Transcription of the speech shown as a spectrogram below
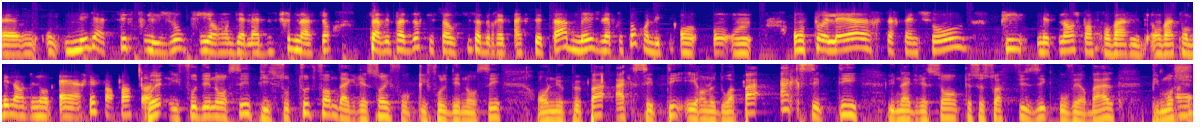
euh, négatif tous les jours, puis il y a de la discrimination, ça ne veut pas dire que ça aussi, ça devrait être acceptable, mais j'ai l'impression qu'on est, on, on, on- on tolère certaines choses, puis maintenant, je pense qu'on va arriver, on va tomber dans une autre ère. Qu'est-ce que t'en penses, toi? Oui, il faut dénoncer, puis sous toute forme d'agression, il faut, il faut le dénoncer. On ne peut pas accepter et on ne doit pas accepter une agression, que ce soit physique ou verbale. Puis moi, je suis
